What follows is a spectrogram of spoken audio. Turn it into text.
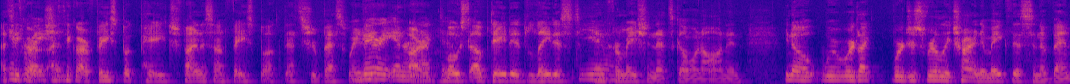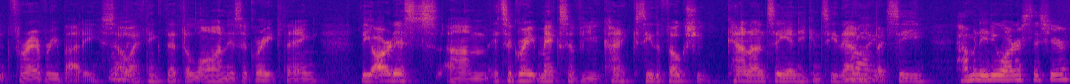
I think our information? I think our Facebook page. Find us on Facebook. That's your best way to Very get interactive. our most updated, latest Yeah. information that's going on. And you know, we're we're like we're just really trying to make this an event for everybody. So. I think that the lawn is a great thing. The artists, um, it's a great mix of you kind of see the folks you count on seeing. You can see them, Right. but see how many new artists this year?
